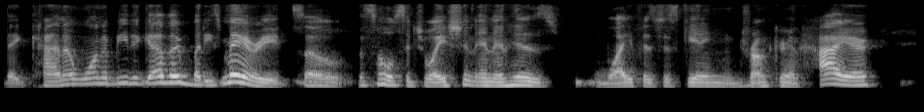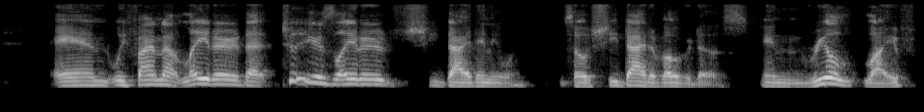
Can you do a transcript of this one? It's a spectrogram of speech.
they kind of want to be together, but he's married. So this whole situation, and then his wife is just getting drunker and higher. And we find out later that two years later, she died anyway. So she died of overdose. In real life,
